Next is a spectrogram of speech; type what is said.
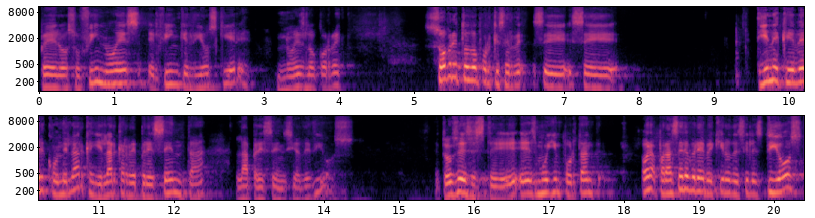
pero su fin no es el fin que Dios quiere, no es lo correcto. Sobre todo porque se, se tiene que ver con el arca y el arca representa la presencia de Dios. Entonces, este, es muy importante. Ahora, para ser breve, quiero decirles, Dios,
